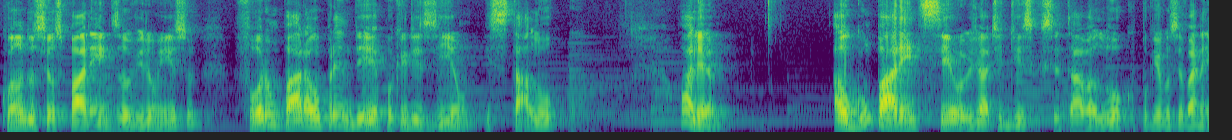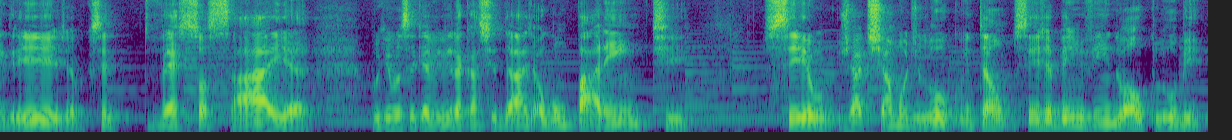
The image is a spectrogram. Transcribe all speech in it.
Quando seus parentes ouviram isso, foram para o prender, porque diziam: "Está louco". Olha, algum parente seu já te disse que você estava louco porque você vai na igreja, porque você veste só saia, porque você quer viver a castidade? Algum parente seu já te chamou de louco, então seja bem-vindo ao clube.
